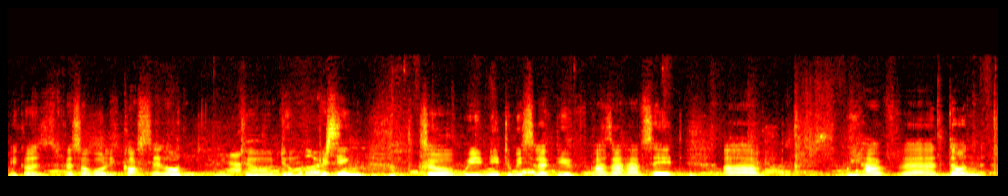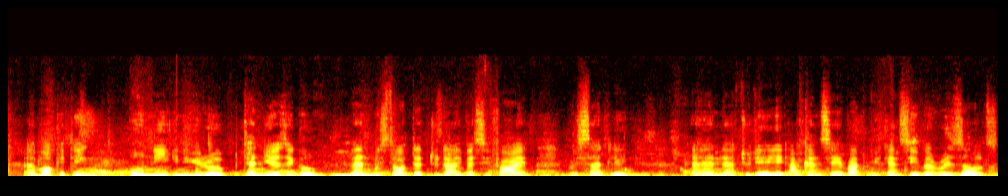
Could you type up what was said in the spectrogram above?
because, first of all, it costs a lot Yeah, to do marketing. So we need to be selective. As I have said, uh, we have uh, done uh, marketing only in Europe 10 years ago. Then we started to diversify recently. And uh, today I can say that we can see the results.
